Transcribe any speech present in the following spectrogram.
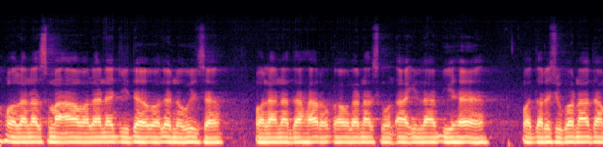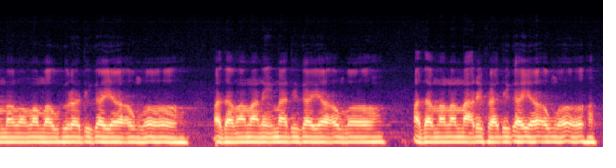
wa la nasma'a wa la najida wa la nuhisa wa la nataharaka wa la naskuna illa biha. Wa tarzuqana ya Allah. Wa tamama nikmatika ya Allah. Wa tamama ma'rifatika ya Allah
